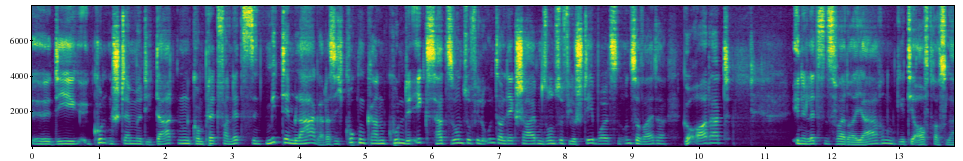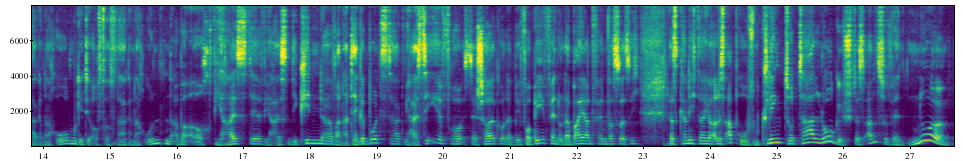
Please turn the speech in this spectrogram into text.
äh, die Kundenstämme, die Daten komplett vernetzt sind mit dem Lager, dass ich gucken kann, Kunde X hat so und so viele Unterlegscheiben, so und so viele Stehbolzen und so weiter geordert in den letzten zwei, drei Jahren geht die Auftragslage nach oben, geht die Auftragslage nach unten, aber auch, wie heißt der, wie heißen die Kinder, wann hat der Geburtstag, wie heißt die Ehefrau, ist der Schalke oder BVB-Fan oder Bayern-Fan, was weiß ich. Das kann ich da ja alles abrufen. Klingt total logisch, das anzuwenden. Nur,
